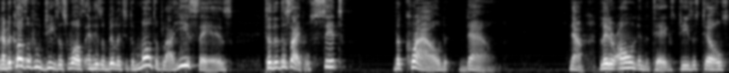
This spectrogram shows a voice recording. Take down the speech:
Now, because of who Jesus was and his ability to multiply, he says to the disciples, Sit the crowd down. Now, later on in the text, Jesus tells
